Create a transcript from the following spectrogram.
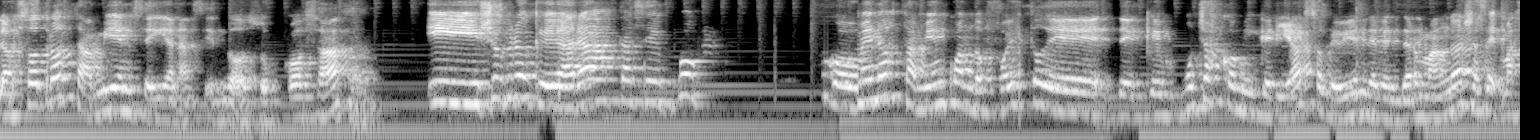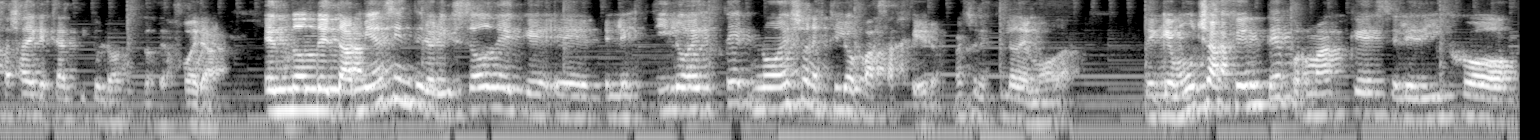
los otros también seguían haciendo sus cosas. Y yo creo que hará hasta hace poco poco menos también cuando fue esto de, que muchas comiquerías sobreviven de vender manga, ya sé, más allá de que sean títulos los de afuera, en donde también se interiorizó de que eh, el estilo este no es un estilo pasajero, no es un estilo de moda. De que mucha gente, por más que se le dijo,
